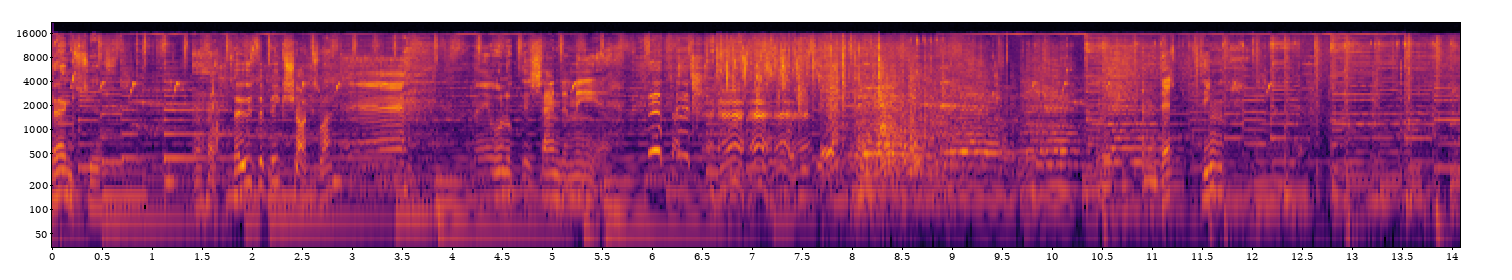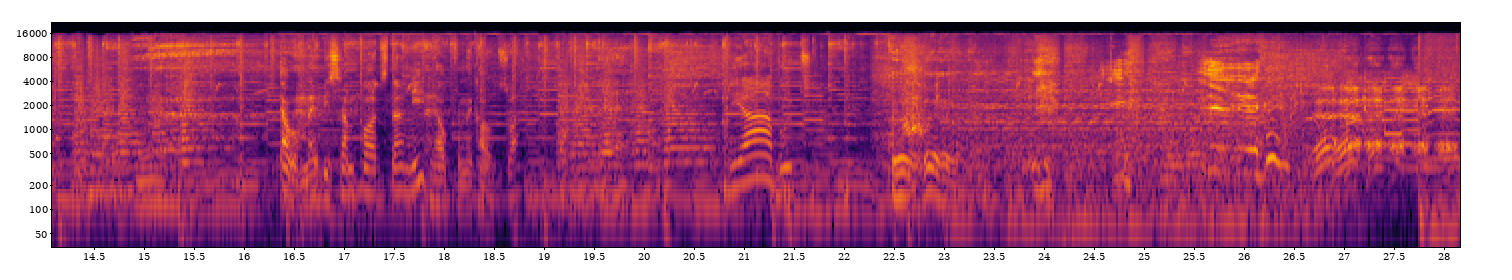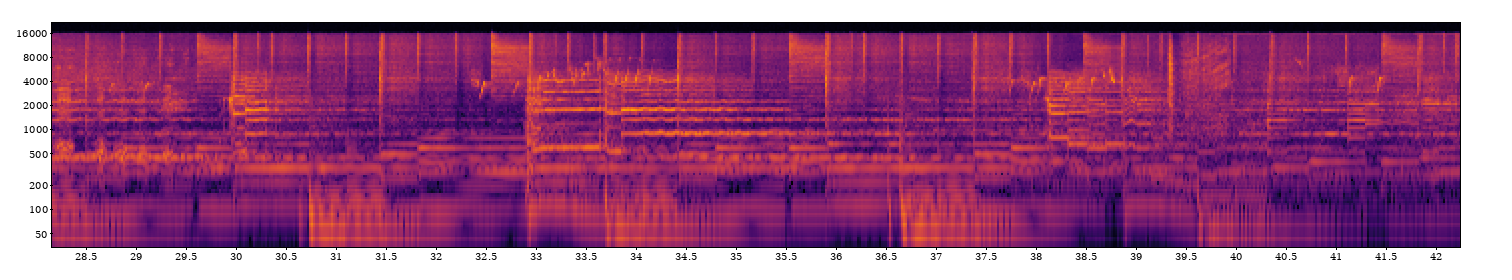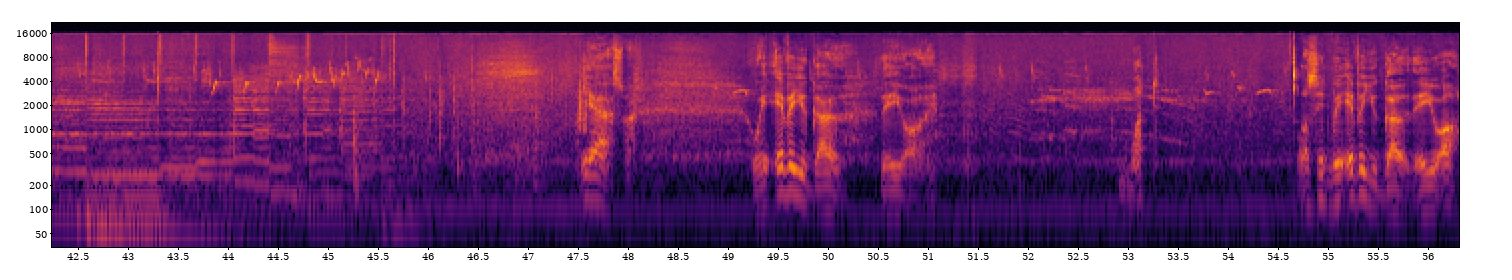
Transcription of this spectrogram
Thanks, Chief. so who's the big shots, what? Uh, they all look the same to me. Eh? and that thing? Yeah, well, maybe some parts don't need help from the Colts, what? Yeah, but... Swat. Wherever you go, there you are. What? I said, wherever you go, there you are.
